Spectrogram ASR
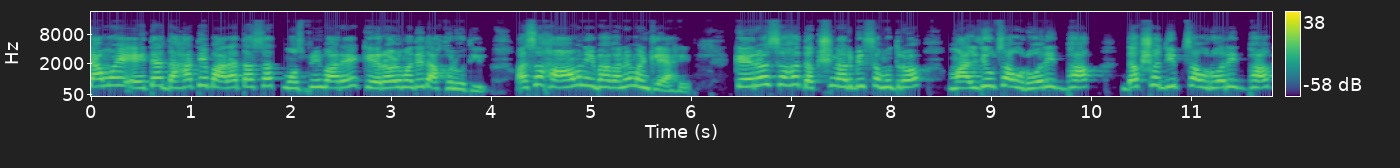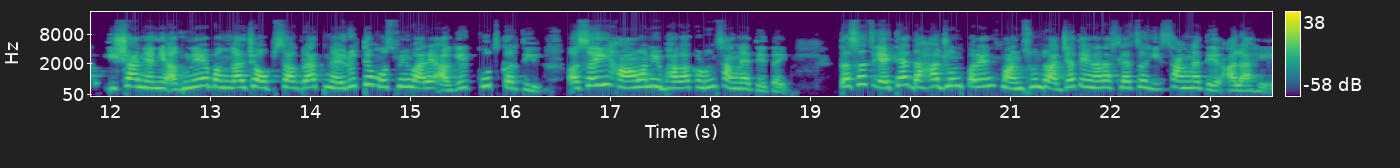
त्यामुळे येत्या दहा ते बारा तासात मोसमी वारे केरळमध्ये दाखल होतील असं हवामान विभागाने म्हटले आहे. केरळसह दक्षिण अरबी समुद्र मालदीवचा उर्वरित भाग दक्षद्वीपचा उर्वरित भाग ईशान्य आणि आग्नेय बंगालच्या उपसागरात नैऋत्य मोसमी वारे आगेकूच करतील असंही हवामान विभागाकडून सांगण्यात येत आहे तसंच येत्या दहा जूनपर्यंत मान्सून राज्यात येणार असल्याचंही सांगण्यात आलं आहे.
